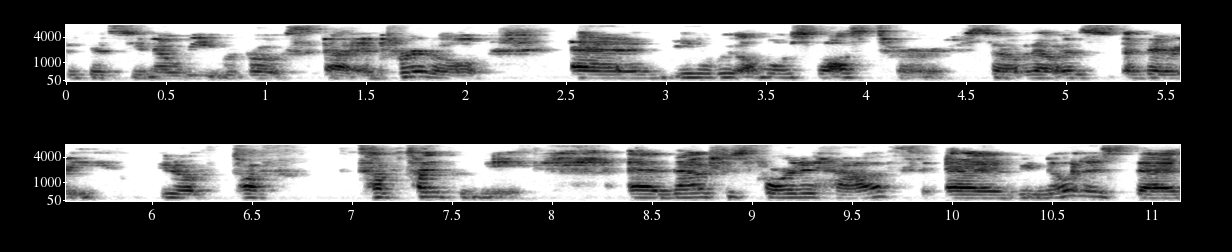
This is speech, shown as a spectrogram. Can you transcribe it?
because, you know, we were both uh, infertile and, you know, we almost lost her. So that was a very, you know, tough tough time for me. And now she's four and a half, and we noticed that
